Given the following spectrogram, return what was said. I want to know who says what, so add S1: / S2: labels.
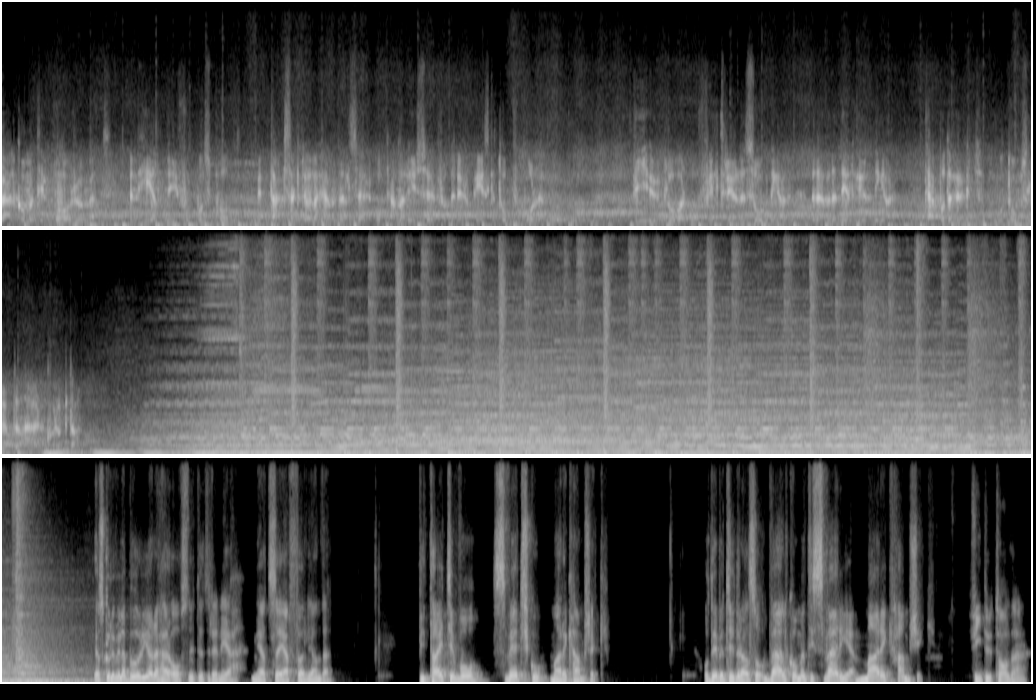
S1: Välkommen till Varummet, en helt ny fotbollspodd med dagsaktuella händelser och analyser från den europeiska toppfotbollen. Vi utlovar ofiltrerade sågningar, men även en del hyllningar. Tempot är högt och domsluten är korrupta.
S2: Jag skulle vilja börja det här avsnittet René med att säga följande. Witajcie vo Svečku Marek Hamsik. Och det betyder alltså välkommen till Sverige Marek Hamsik.
S3: Fint uttal där.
